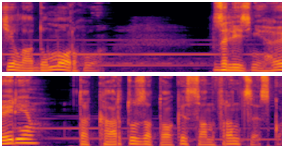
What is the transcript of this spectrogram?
тіла до моргу, залізні гирі та карту затоки Сан-Франциско.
